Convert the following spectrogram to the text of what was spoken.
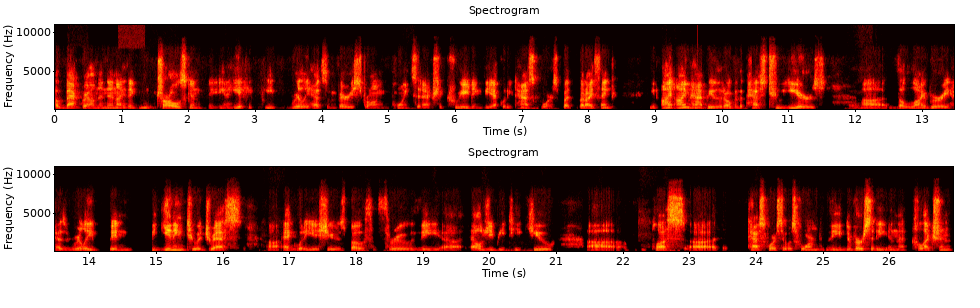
of background, and then I think Charles can. You know, he he really had some very strong points in actually creating the equity task force. But but I think you know, I, I'm happy that over the past two years, uh, the library has really been beginning to address uh, equity issues, both through the uh, LGBTQ uh, plus uh, task force that was formed, the diversity in the collection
